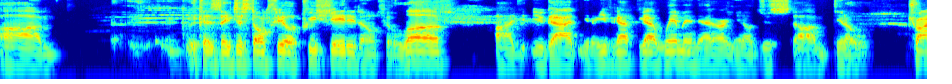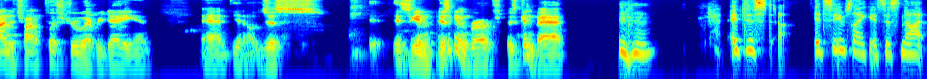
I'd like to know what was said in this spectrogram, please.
um, because they just don't feel appreciated, don't feel loved. You got you know you got you got women that are you know just um, you know trying to try to push through every day and and you know just it's getting it's getting gross. It's getting bad. Mm-hmm. It just it seems like it's just not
